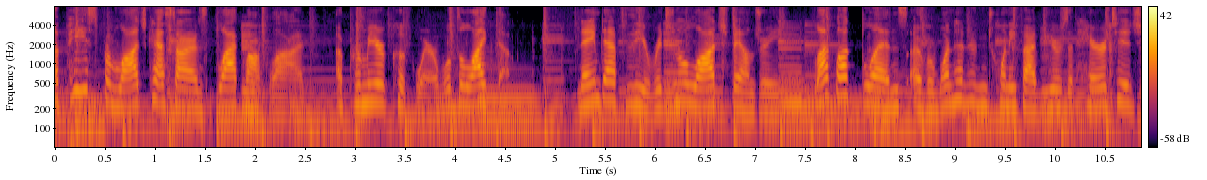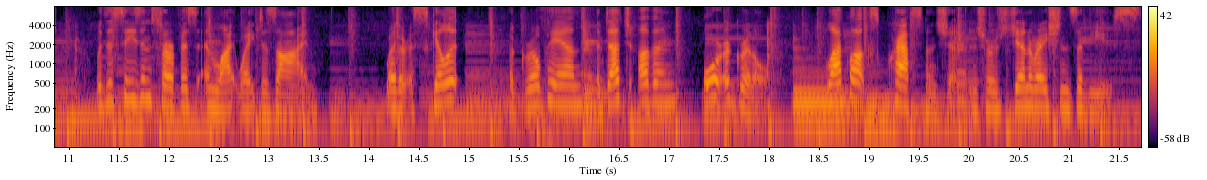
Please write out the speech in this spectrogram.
A piece from Lodge Cast Iron's Blacklock line, a premier cookware, will delight them. Named after the original Lodge foundry, Blacklock blends over 125 years of heritage with a seasoned surface and lightweight design. Whether a skillet, a grill pan, a Dutch oven, or a griddle, Blacklock's craftsmanship ensures generations of use.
